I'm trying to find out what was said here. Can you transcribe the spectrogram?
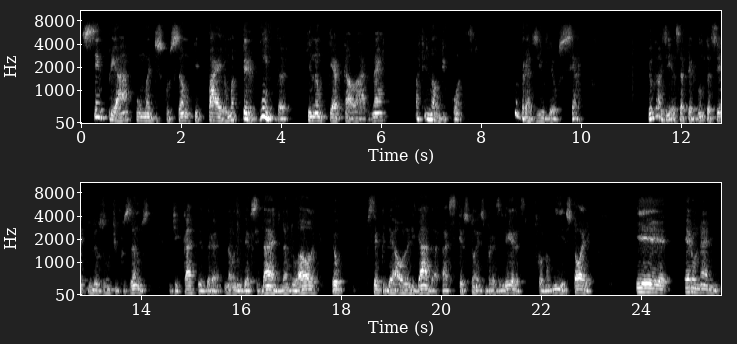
sempre há uma discussão que paira, uma pergunta que não quer calar, né? Afinal de contas, o Brasil deu certo? Eu fazia essa pergunta sempre nos meus últimos anos de cátedra na universidade, dando aula. Eu sempre dei aula ligada às questões brasileiras, economia, história, e era unânime.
